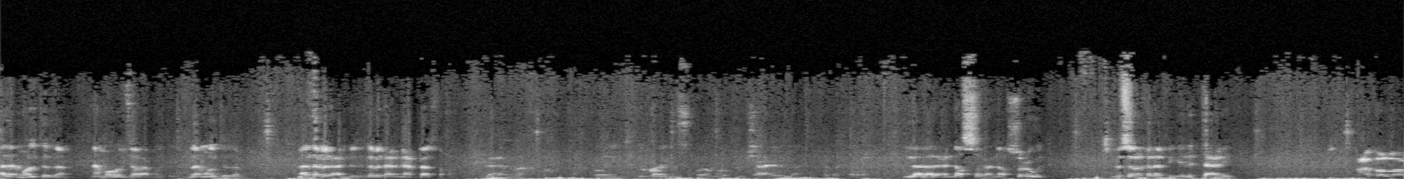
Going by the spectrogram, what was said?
هذا ملتزم. نمر إن شاء الله ملتزم. هذا ملتزم. ما ثبت عن ثبت عن ابن عباس فقط. لا لا عند الصف عند الصعود. مسألة خلافية للتعليم. عفى الله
